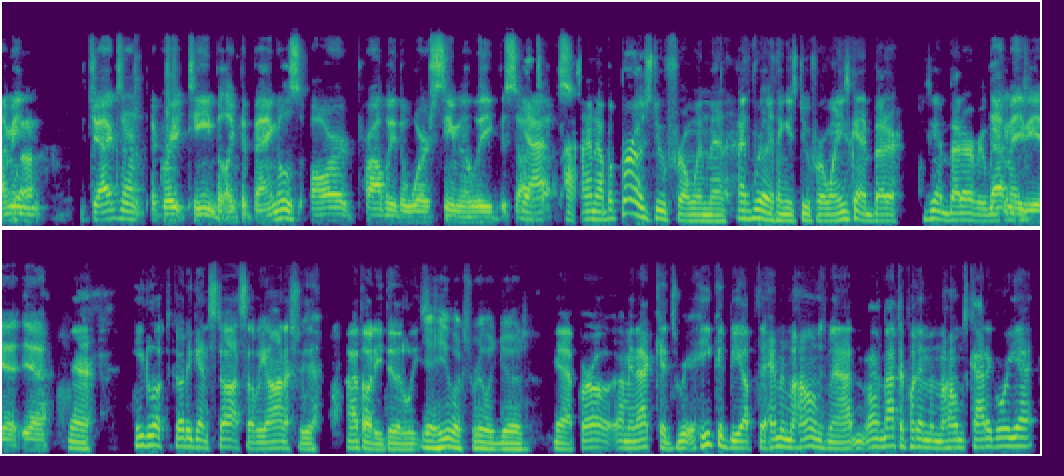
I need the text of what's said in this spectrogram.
I mean, Well- Jags aren't a great team, but like the Bengals are probably the worst team in the league besides yeah, us. I, I know, but Burrow's due for a win, man. I really think he's due for a win. He's getting better. He's getting better every week. that may be it. Yeah, Yeah, he looked good against us. I'll be honest with you. I thought he did at least. Yeah, he looks really good. Yeah, Burrow. I mean, that kid's re- he could be up there. Him and Mahomes, man. Not to put him in Mahomes category yet,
